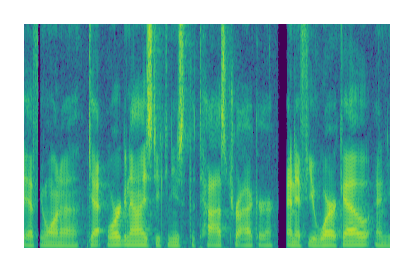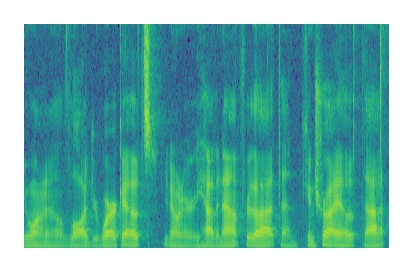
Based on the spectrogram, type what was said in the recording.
If you want to get organized, you can use the task tracker. And if you work out and you want to log your workouts, you don't already have an app for that, then you can try out that.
